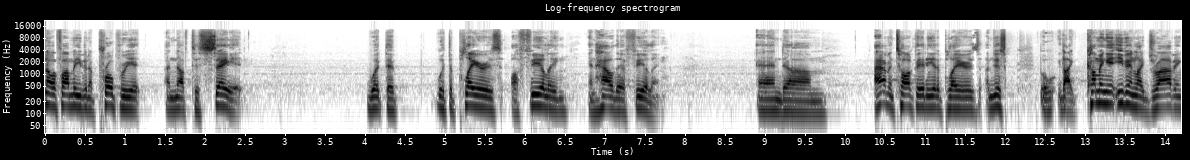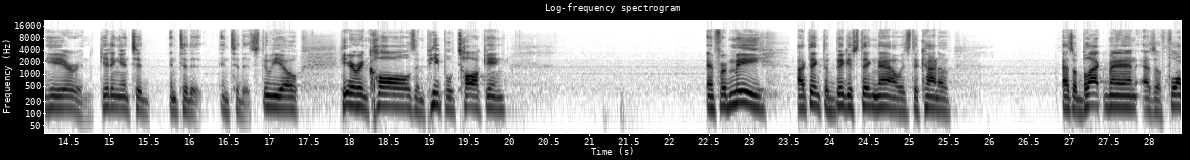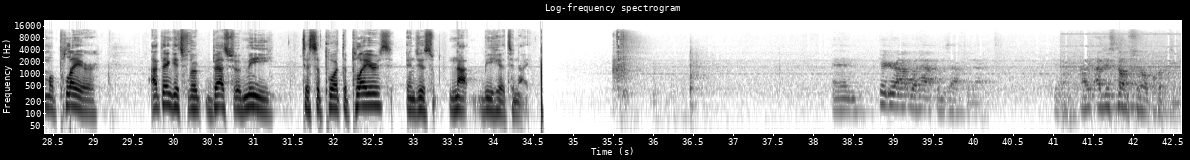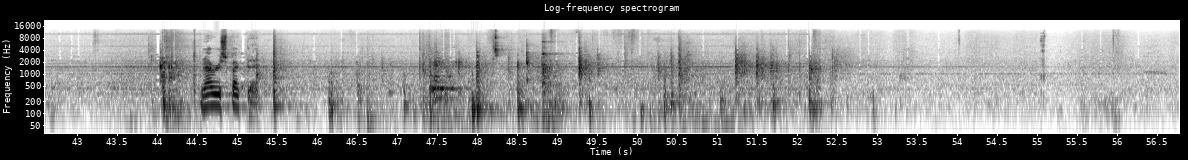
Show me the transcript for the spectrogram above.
know if I'm even appropriate enough to say it. What the what the players are feeling and how they're feeling. And um, I haven't talked to any of the players. I'm just but like coming in, even like driving here and getting into into the into the studio, hearing calls and people talking. And for me, I think the biggest thing now is to kind of, as a black man, as a former player, I think it's for, best for me to support the players and just not be here tonight. And figure out what happens after that. Yeah, I, I just don't feel equipped to do that. And I respect that.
